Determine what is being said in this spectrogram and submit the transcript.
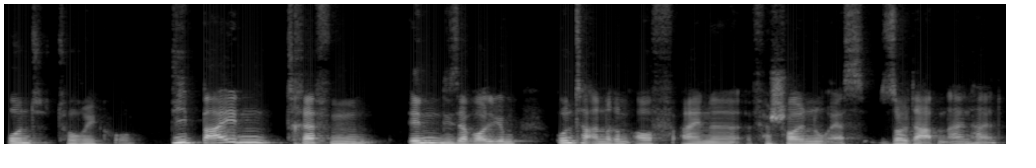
und Toriko. Die beiden treffen in dieser Volume unter anderem auf eine verschollene US-Soldateneinheit,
